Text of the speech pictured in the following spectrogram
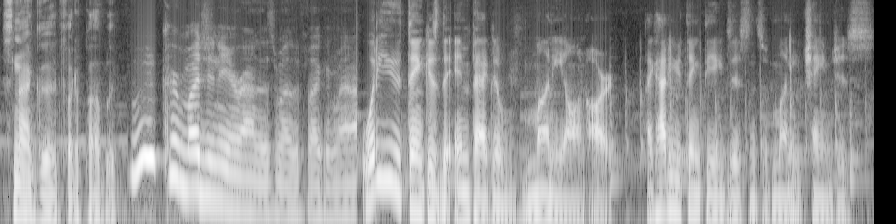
it's not good for the public. We curmudgeony around this motherfucker, man. What do you think is the impact of money on art? Like, how do you think the existence of money changes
